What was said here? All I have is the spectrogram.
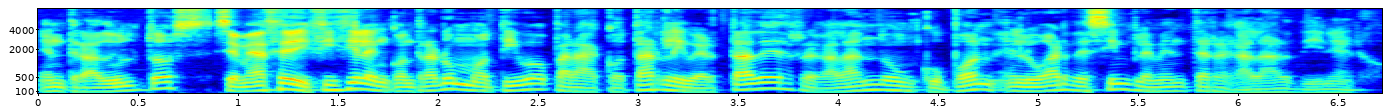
entre adultos se me hace difícil encontrar un motivo para acotar libertades regalando un cupón en lugar de simplemente regalar dinero.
